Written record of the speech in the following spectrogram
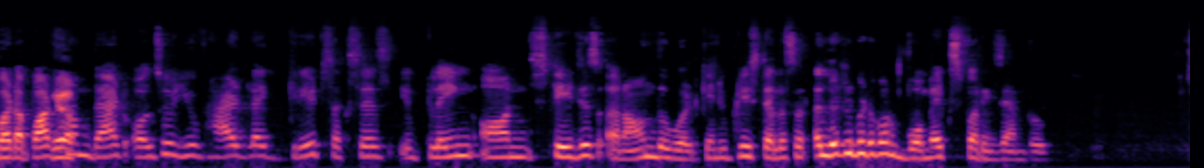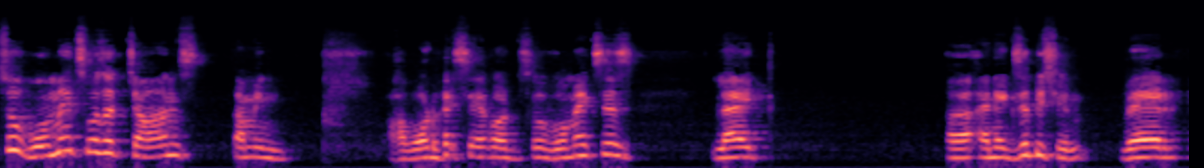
But apart Yeah. from that, also you've had like great success in playing on stages around the world. Can you please tell us a, little bit about Womex, for example? So Womex was a chance. I mean, what do I say about so Womex is like uh, an exhibition where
